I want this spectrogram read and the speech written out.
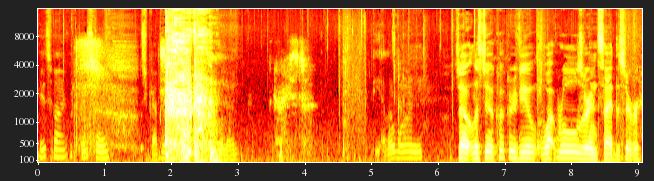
It's fine. It's fine. Just grab the other. Christ. The other one. So let's do a quick review. What rules are inside the server?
